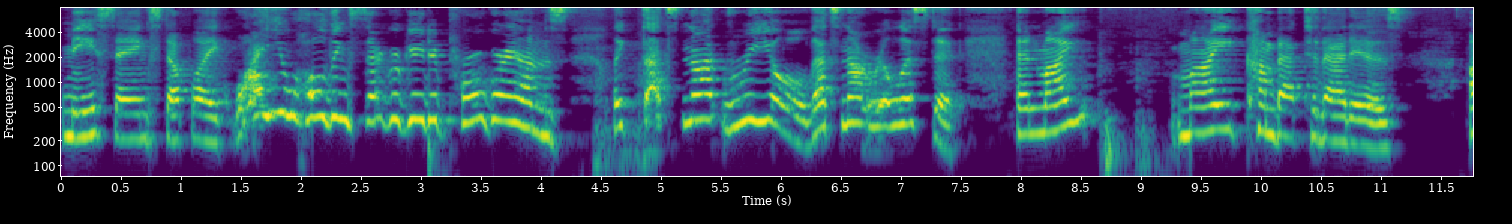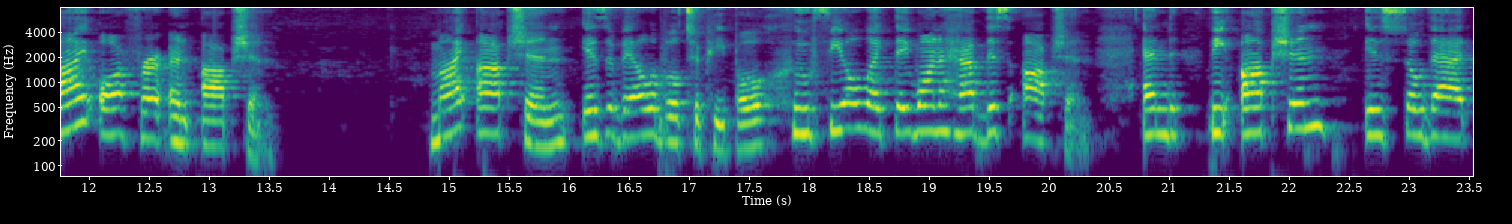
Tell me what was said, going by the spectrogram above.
me saying stuff like, why are you holding segregated programs? Like, that's not real. That's not realistic. And my my comeback to that is I offer an option. My option is available to people who feel like they want to have this option. And the option is so that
